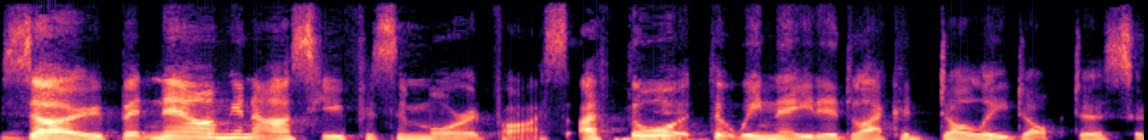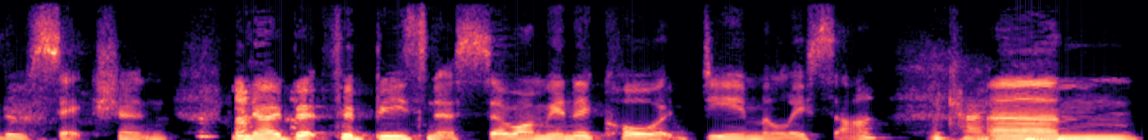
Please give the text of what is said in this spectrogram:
Yeah. So, but now I'm going to ask you for some more advice. I thought that we needed like a dolly doctor sort of section, you know, but for business. So I'm going to call it Dear Melissa. okay Um,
